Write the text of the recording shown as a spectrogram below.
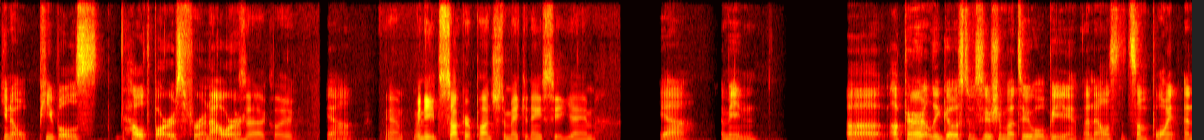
you know people's health bars for an hour exactly. yeah Yeah, we need Sucker Punch to make an AC game. yeah I mean uh apparently Ghost of Tsushima 2 will be announced at some point and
